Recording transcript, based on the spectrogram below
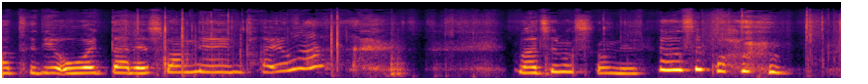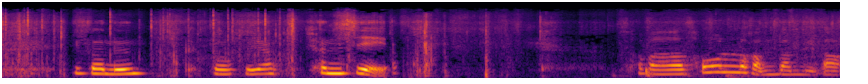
저 드디어 5월달에 수학여행 가요. 아! 마지막 수학여행. 아 슬퍼. 이거는 그거고요. 편지예요. 제가 서울로 간답니다.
